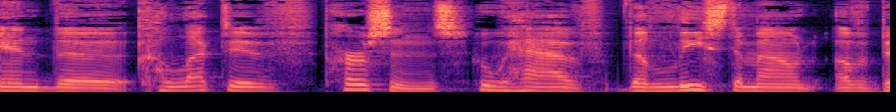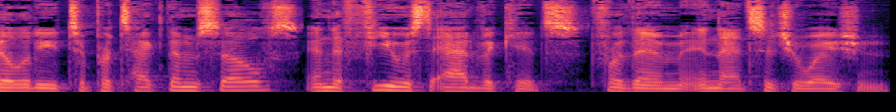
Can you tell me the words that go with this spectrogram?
and the collective persons who have the least amount of ability to protect themselves and the fewest advocates for them in that situation.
